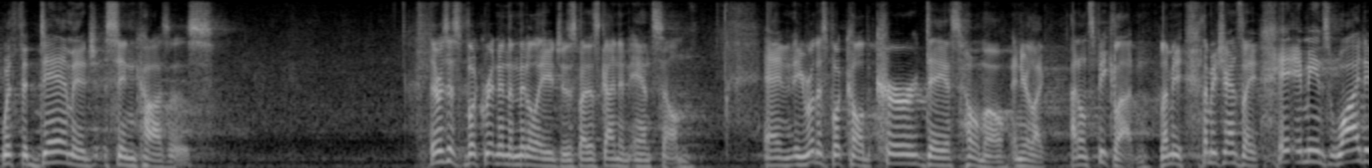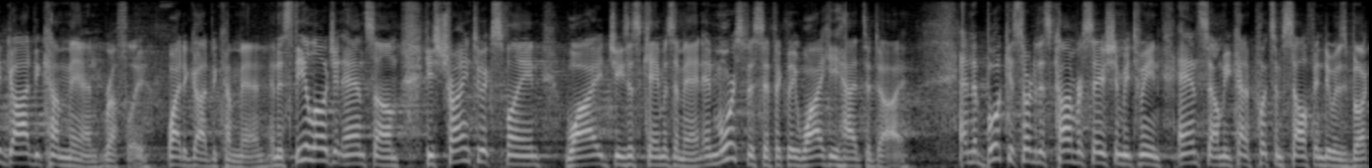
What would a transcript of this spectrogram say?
with the damage sin causes. There was this book written in the Middle Ages by this guy named Anselm. And he wrote this book called Cur Deus Homo. And you're like, I don't speak Latin. Let me, let me translate. It, it, means, why did God become man, roughly? Why did God become man? And this theologian Anselm, he's trying to explain why Jesus came as a man, and more specifically, why he had to die. And the book is sort of this conversation between Anselm, he kind of puts himself into his book,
